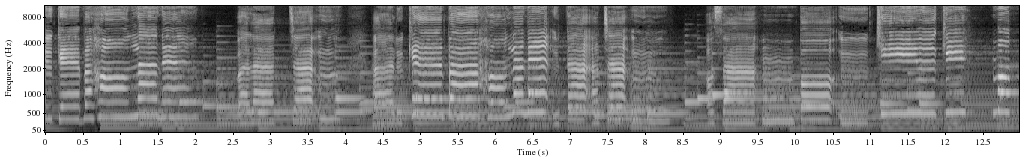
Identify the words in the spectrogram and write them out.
歩けばほらね。笑っちゃう。歩けばほらね。歌っちゃう。お散歩ウキウキ。もっと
